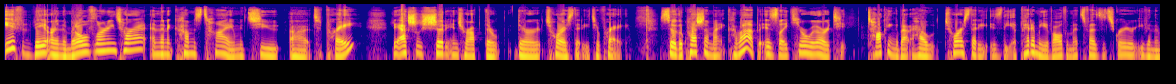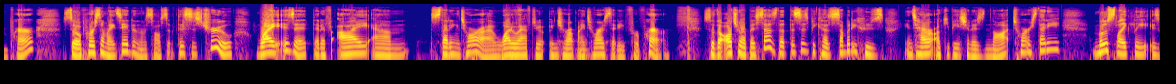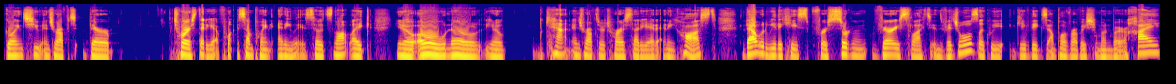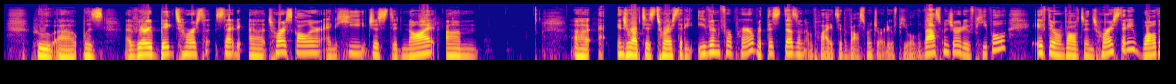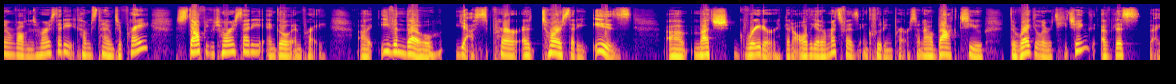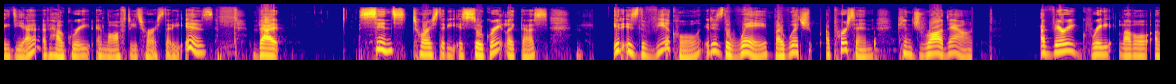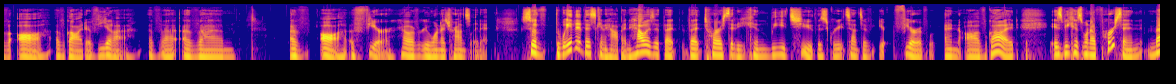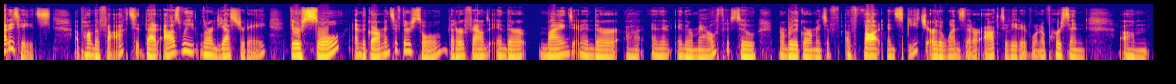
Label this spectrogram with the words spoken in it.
If they are in the middle of learning Torah and then it comes time to uh, to pray, they actually should interrupt their their Torah study to pray. So the question might come up is like here we are t- talking about how Torah study is the epitome of all the mitzvahs. It's greater even than prayer. So a person might say to themselves, if this is true, why is it that if I am studying Torah, why do I have to interrupt my Torah study for prayer? So the Alter Rebbe says that this is because somebody whose entire occupation is not Torah study most likely is going to interrupt their Torah study at po- some point anyways. So it's not like, you know, oh no, you know, we can't interrupt their Torah study at any cost. That would be the case for certain very select individuals. Like we gave the example of Rabbi Shimon Bar Yochai, who uh, was a very big Torah, study, uh, Torah scholar, and he just did not um, uh, interrupt his Torah study even for prayer, but this doesn't apply to the vast majority of people. The vast majority of people, if they're involved in Torah study, while they're involved in Torah study, it comes time to pray, stop your Torah study and go and pray. Uh, even though, yes, prayer, uh, Torah study is uh, much greater than all the other mitzvahs, including prayer. So now back to the regular teaching of this idea of how great and lofty Torah study is, that since Torah study is so great like this, it is the vehicle, it is the way by which a person can draw down a very great level of awe of God, of yira, of, uh, of um, of awe, of fear, however you want to translate it. So the way that this can happen, how is it that that Torah can lead to this great sense of fear of, and awe of God, is because when a person meditates upon the fact that, as we learned yesterday, their soul and the garments of their soul that are found in their mind and in their uh, and in, in their mouth. So remember, the garments of, of thought and speech are the ones that are activated when a person um,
